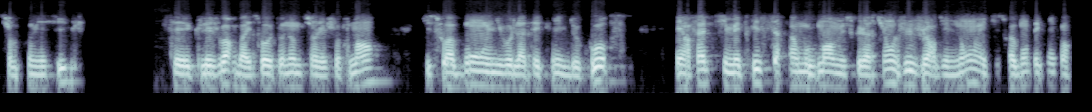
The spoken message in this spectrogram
sur le premier cycle, c'est que les joueurs bah, ils soient autonomes sur l'échauffement, qu'ils soient bons au niveau de la technique de course, et en fait qui maîtrisent certains mouvements en musculation, juste leur dis non et qui soient bons techniquement.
